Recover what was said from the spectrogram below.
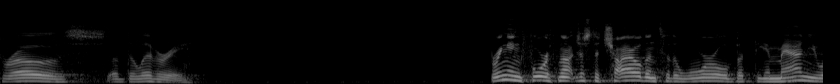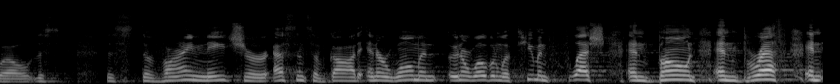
throes of delivery, bringing forth not just a child into the world, but the Emmanuel, this this divine nature, essence of God, interwoven, interwoven with human flesh and bone and breath and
